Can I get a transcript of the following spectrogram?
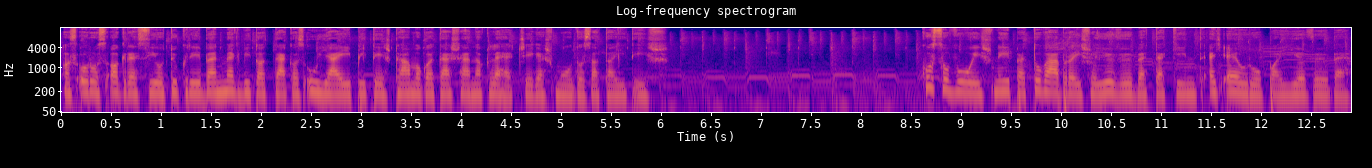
Az orosz agresszió tükrében megvitatták az újjáépítés támogatásának lehetséges módozatait is. Koszovó és népe továbbra is a jövőbe tekint, egy európai jövőbe.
